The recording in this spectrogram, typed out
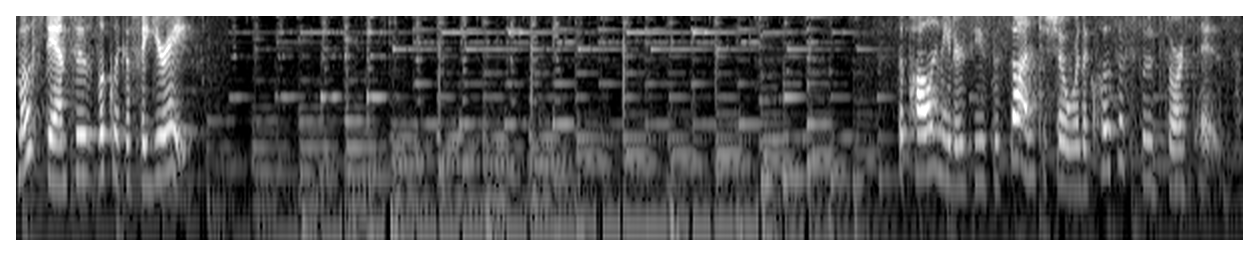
Most dances look like a figure eight. The pollinators use the sun to show where the closest food source is.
